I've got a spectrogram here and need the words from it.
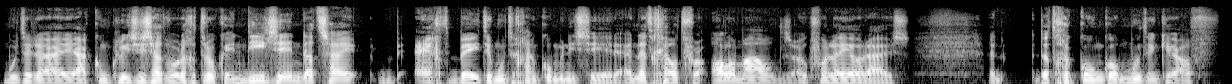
moeten daar ja, conclusies uit worden getrokken. In die zin dat zij echt beter moeten gaan communiceren. En dat geldt voor allemaal, dus ook voor Leo Ruis. En dat gekonkel moet een keer af,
